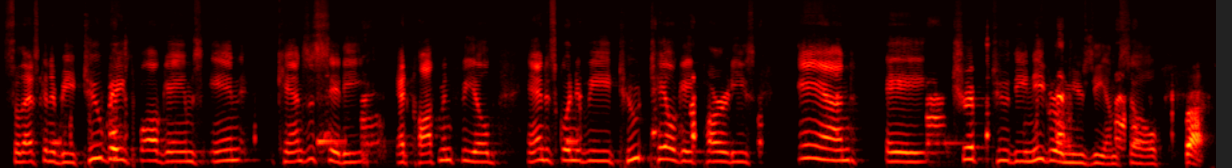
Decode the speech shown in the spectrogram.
So that's going to be two baseball games in Kansas City at Kauffman Field, and it's going to be two tailgate parties and a trip to the Negro Museum. So, Correct.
